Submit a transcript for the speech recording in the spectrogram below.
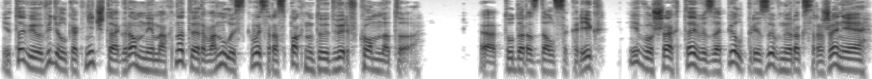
и Тави увидел, как нечто огромное и мохнатое рванулось сквозь распахнутую дверь в комнату. Оттуда раздался крик, и в ушах Тави запел призывный рок сражения,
